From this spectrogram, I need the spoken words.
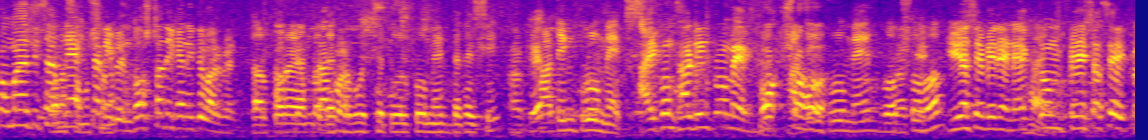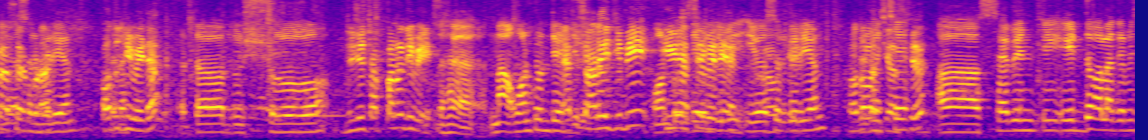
কমায় দিচ্ছে আপনি একটা নেবেন। দশটা দেখে নিতে পারবেন। তারপরে আমরা দেখাবো হচ্ছে টুয়েলভ প্রো ম্যাক্স দেখাইছি। Thirteen pro max iPhone thirteen pro max box সহ। প্রো ম্যাক্স বক্স সহ। ইউএসএ ভেরিয়েন্ট একদম ফ্রেশ আছে ক্লাসের প্রোডাক্ট variant। কত জিবি এটা? এটা দুশো দুইশো ছাপ্পান্ন জিবি হ্যাঁ না জিবি ইউএসএ ভেরিয়েন্ট ভেরিয়েন্ট কত আজকে দেওয়া লাগে আমি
